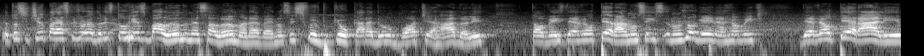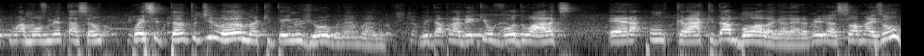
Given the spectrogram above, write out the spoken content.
Eu tô sentindo, parece que os jogadores estão resbalando nessa lama, né, velho? Não sei se foi porque o cara deu o bot errado ali. Talvez deve alterar, não sei se... Eu não joguei, né? Realmente deve alterar ali a movimentação com esse tanto de lama que tem no jogo, né, mano? E dá pra ver que o voo do Alex era um craque da bola, galera. Veja só, mais um.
